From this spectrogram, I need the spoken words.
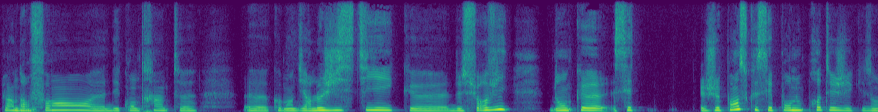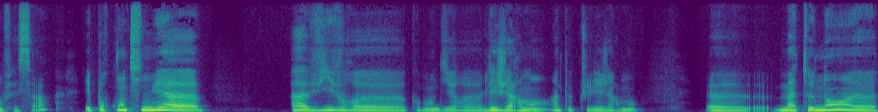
plein d'enfants, des contraintes euh, comment dire, logistique, euh, de survie. Donc, euh, je pense que c'est pour nous protéger qu'ils ont fait ça et pour continuer à, à vivre, comment dire, légèrement, un peu plus légèrement. maintenant,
